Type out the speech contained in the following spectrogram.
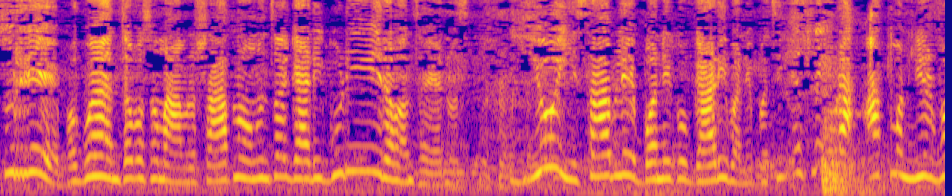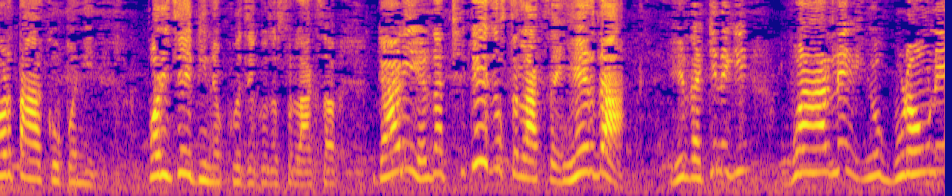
सूर्य भगवान जबसम्म हाम्रो साथमा हुनुहुन्छ गाडी गुडिरहन्छ हेर्नुहोस्। यो हिसाबले बनेको गाडी भनेपछि यसले एउटा आत्मनिर्भरताको पनि परिचय दिन खोजेको जस्तो लाग्छ। गाडी हेर्दा ठिकै जस्तो लाग्छ। हेर्दा हेर्दा किनकि उहाँहरूले यो गुडाउने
